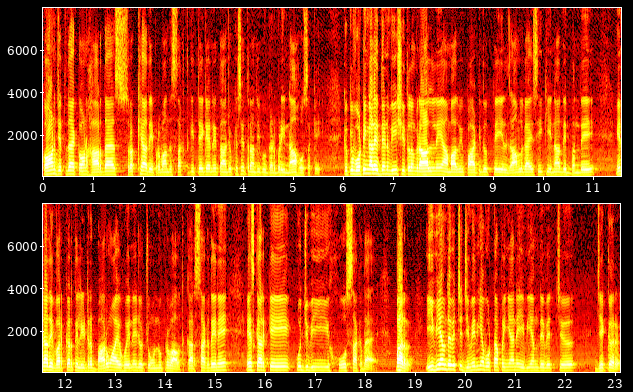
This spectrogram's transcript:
ਕੌਣ ਜਿੱਤਦਾ ਹੈ, ਕੌਣ ਹਾਰਦਾ ਹੈ, ਸੁਰੱਖਿਆ ਦੇ ਪ੍ਰਬੰਧ ਸਖਤ ਕੀਤੇ ਗਏ ਨੇ ਤਾਂ ਜੋ ਕਿਸੇ ਤਰ੍ਹਾਂ ਦੀ ਕੋਈ ਗੜਬੜੀ ਨਾ ਹੋ ਸਕੇ। ਕਿਉਂਕਿ VOTING ਵਾਲੇ ਦਿਨ ਵੀ ਸ਼ੀਤਲ ਅੰਗਰਾਲ ਨੇ ਆਮ ਆਦਮੀ ਪਾਰਟੀ ਦੇ ਉੱਤੇ ਇਲਜ਼ਾਮ ਲਗਾਏ ਸੀ ਕਿ ਇਹਨਾਂ ਦੇ ਬੰਦੇ ਇਹਨਾਂ ਦੇ ਵਰਕਰ ਤੇ ਲੀਡਰ ਬਾਹਰੋਂ ਆਏ ਹੋਏ ਨੇ ਜੋ ਚੋਣ ਨੂੰ ਪ੍ਰਭਾਵਿਤ ਕਰ ਸਕਦੇ ਨੇ। ਇਸ ਕਰਕੇ ਕੁਝ ਵੀ ਹੋ ਸਕਦਾ ਹੈ। ਪਰ ਈਵੀਐਮ ਦੇ ਵਿੱਚ ਜਿਵੇਂ ਦੀਆਂ ਵੋਟਾਂ ਪਈਆਂ ਨੇ ਈਵੀਐਮ ਦੇ ਵਿੱਚ ਜੇਕਰ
